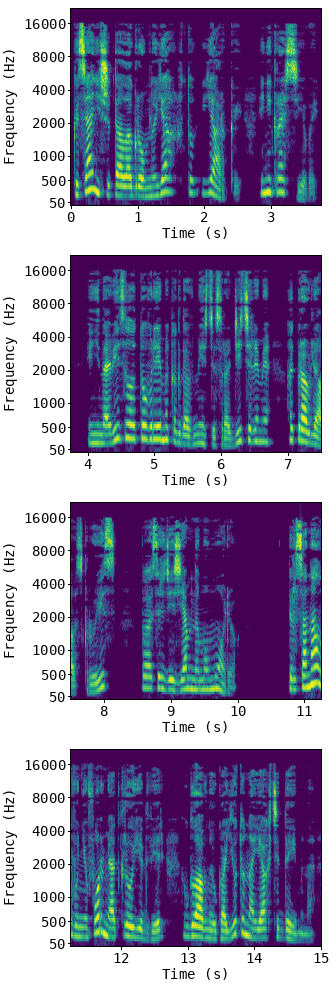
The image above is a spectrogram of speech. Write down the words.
Катяне считала огромную яхту яркой и некрасивой и ненавидела то время, когда вместе с родителями отправлялась круиз по Средиземному морю. Персонал в униформе открыл ей дверь в главную каюту на яхте Деймона –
